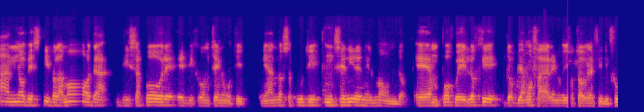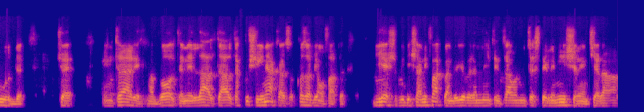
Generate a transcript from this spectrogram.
hanno vestito la moda di sapore e di contenuti, li hanno saputi inserire nel mondo. È un po' quello che dobbiamo fare noi fotografi di food, cioè entrare a volte nell'alta alta cucina, cosa, abbiamo fatto? 10-15 anni fa, quando io veramente entravo in un 3 stelle Michelin, c'era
